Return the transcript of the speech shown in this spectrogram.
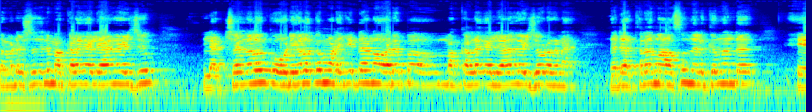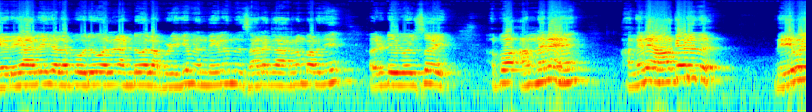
നമ്മുടെ ഇഷ്ടത്തിന് മക്കളെ കല്യാണം കഴിച്ചു. ലക്ഷങ്ങളും കോടികളൊക്കെ മുടക്കിയിട്ടാണ് ഓരോ മക്കളുടെ കല്യാണം കഴിച്ചു കൊടുക്കണേ. എന്നിട്ട് എത്ര മാസം നിൽക്കുന്നുണ്ട്? ഏറിയാൽ ചിലപ്പോൾ ഒരു കൊല്ലം രണ്ടു കൊല്ലം. അപ്പോഴേക്കും എന്തെങ്കിലും നിസ്സാര കാരണം പറഞ്ഞ് അവർ ഡിവോഴ്സായി അപ്പോൾ അങ്ങനെ അങ്ങനെ ആകരുത്. ദൈവം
